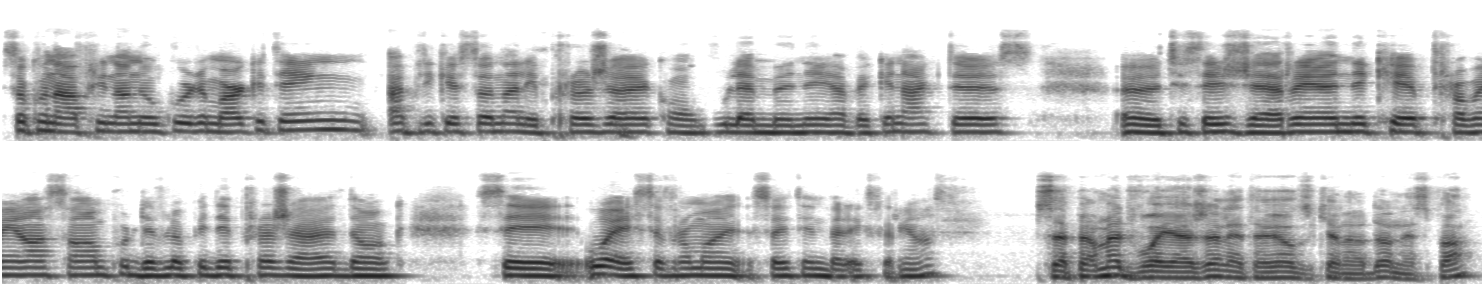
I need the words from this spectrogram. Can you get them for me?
ce qu'on a appris dans nos cours de marketing, appliquer ça dans les projets qu'on voulait mener avec Enactus, euh, tu sais, gérer une équipe, travailler ensemble pour développer des projets. Donc, c'est, ouais, c'est vraiment, ça a été une belle expérience. Ça permet de voyager à l'intérieur du Canada, n'est-ce pas?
